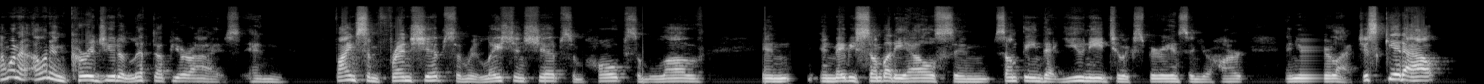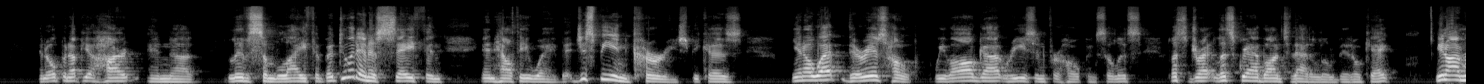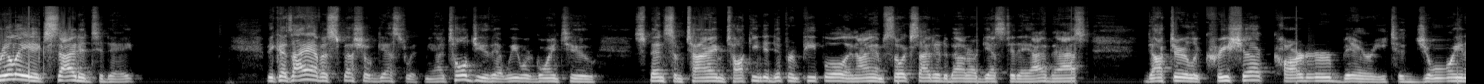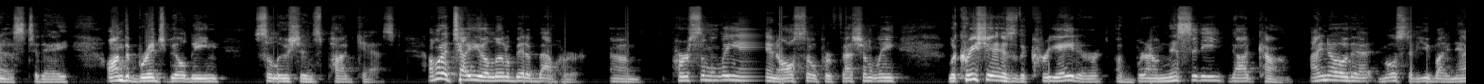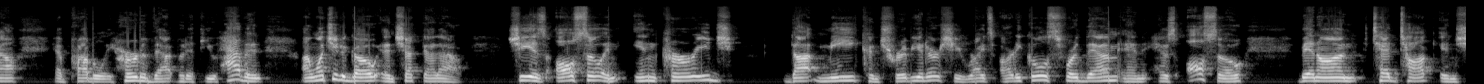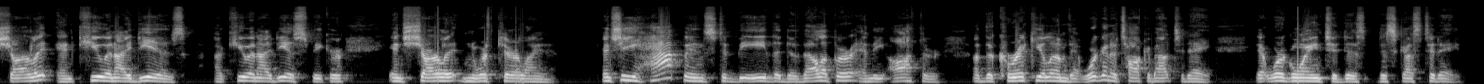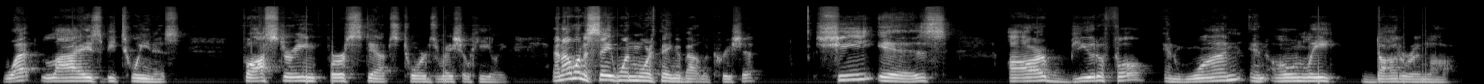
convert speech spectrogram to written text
I want to I want to encourage you to lift up your eyes and find some friendships, some relationships, some hope, some love, and and maybe somebody else and something that you need to experience in your heart and your, your life. Just get out and open up your heart and uh, live some life, but do it in a safe and, and healthy way. But just be encouraged because you know what? There is hope. We've all got reason for hope. And so let's let's dry, let's grab onto that a little bit, okay? You know, I'm really excited today because I have a special guest with me. I told you that we were going to spend some time talking to different people, and I am so excited about our guest today. I've asked Dr. Lucretia Carter Berry to join us today on the Bridge Building Solutions podcast. I want to tell you a little bit about her um, personally and also professionally. Lucretia is the creator of Brownicity.com. I know that most of you by now have probably heard of that, but if you haven't, I want you to go and check that out. She is also an Encourage.me contributor. She writes articles for them and has also been on TED Talk in Charlotte and Q and Ideas a Q and Ideas speaker in Charlotte, North Carolina. And she happens to be the developer and the author of the curriculum that we're going to talk about today, that we're going to dis- discuss today. What lies between us, fostering first steps towards racial healing. And I want to say one more thing about Lucretia. She is our beautiful and one and only daughter in law.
